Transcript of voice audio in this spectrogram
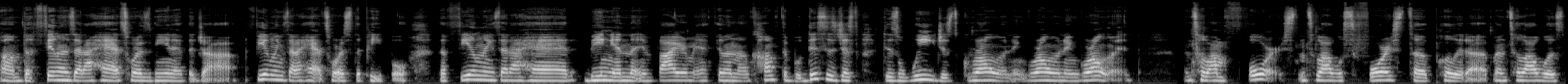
um, the feelings that I had towards being at the job, feelings that I had towards the people, the feelings that I had being in the environment and feeling uncomfortable. This is just this weed just growing and growing and growing until I'm forced, until I was forced to pull it up, until I was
